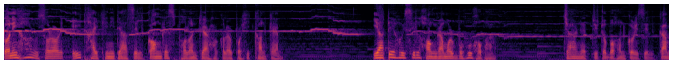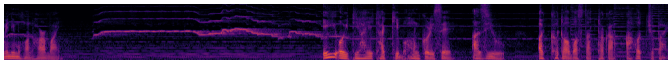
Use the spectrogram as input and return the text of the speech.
কণিহাৰ ওচৰৰ এই ঠাইখিনিতে আছিল কংগ্ৰেছ ভলণ্টিয়াৰসকলৰ প্ৰশিক্ষণ কেম্প। ইয়াতে হৈছিল সংগ্ৰামৰ বহু সভা যাৰ নেতৃত্ব বহন কৰিছিল কামিনী মোহন শৰ্মাই। এই ঐতিহাসিক সাক্ষী বহন কৰিছে আজিও অক্ষত অৱস্থাত থকা আহত জোপাই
